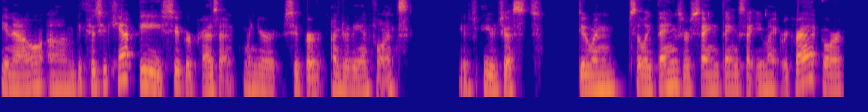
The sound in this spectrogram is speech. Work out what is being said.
you know um, because you can't be super present when you're super under the influence. You're, you're just doing silly things or saying things that you might regret or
